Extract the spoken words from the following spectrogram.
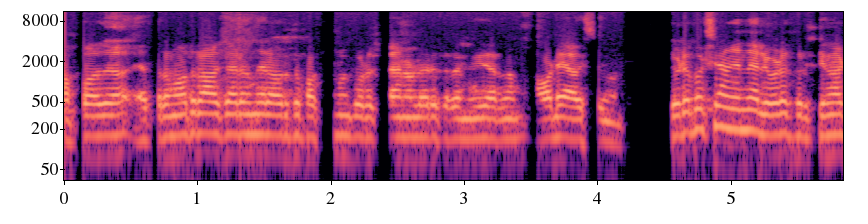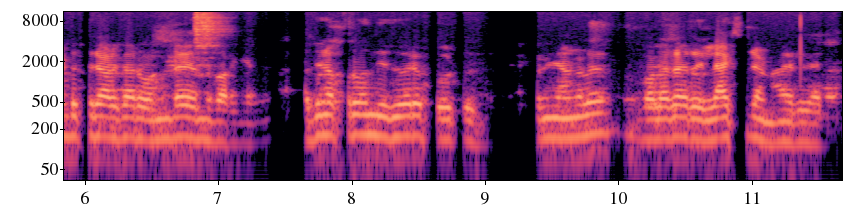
അപ്പോൾ അത് എത്രമാത്രം ആൾക്കാർ വന്നാലും അവർക്ക് ഭക്ഷണം കൊടുക്കാനുള്ള ഒരു ക്രമീകരണം അവിടെ ആവശ്യമുണ്ട്. ഇവിടെ പക്ഷെ അങ്ങനെയല്ല. ഇവിടെ കൃത്യമായിട്ട് ഇത്ര ആൾക്കാർ ഉണ്ട് എന്ന് പറഞ്ഞത്. അതിനപ്പുറം ഇതുവരെ പോയിട്ടില്ല. ഞങ്ങൾ വളരെ റിലാക്സ്ഡ് ആണ് ആ ഒരു കാര്യം.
